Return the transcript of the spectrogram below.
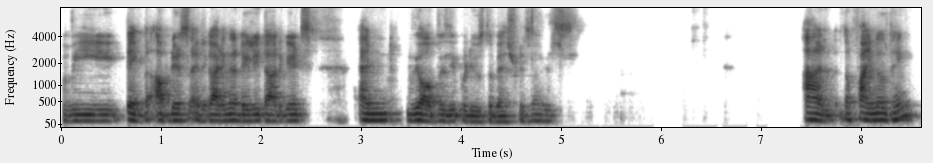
We take the updates regarding the daily targets and we obviously produce the best results. And the final thing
